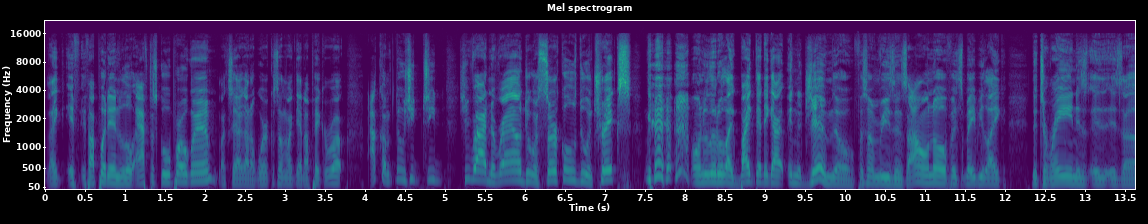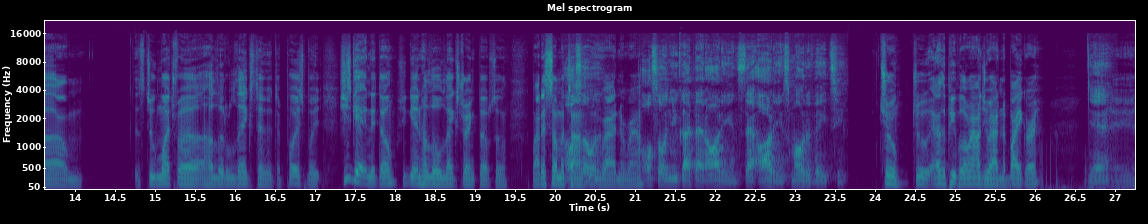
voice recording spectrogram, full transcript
like, if, if I put in a little after school program, like say I gotta work or something like that, I'll pick her up. I come through. She she she riding around doing circles, doing tricks on a little like bike that they got in the gym though for some reason. So I don't know if it's maybe like the terrain is is, is um it's too much for her, her little legs to, to push, but she's getting it though. She's getting her little leg strength up. So by the summertime, Also- we riding around. Also, when you got that audience, that audience motivates you. True, true. Other people around you riding the bike, right? Yeah. Yeah, yeah,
